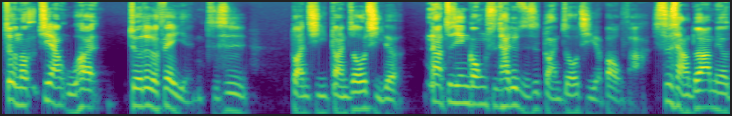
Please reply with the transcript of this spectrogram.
这种东，既然武汉就这个肺炎只是短期、短周期的，那这间公司它就只是短周期的爆发，市场对它没有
